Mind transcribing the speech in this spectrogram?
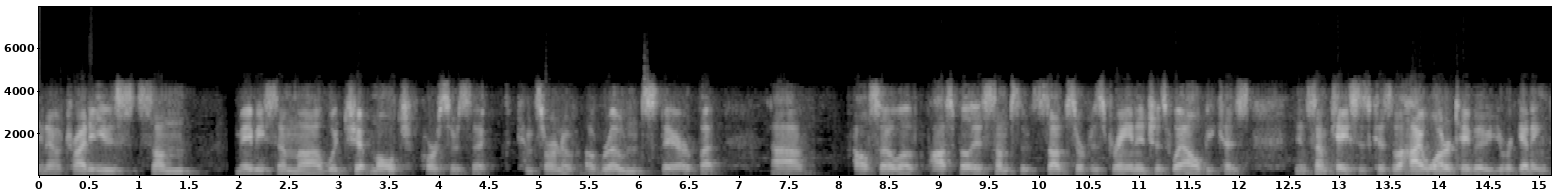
you know, try to use some, maybe some uh, wood chip mulch. Of course, there's the concern of, of rodents there, but uh, also of possibility of some subsurface drainage as well, because in some cases, because of the high water table, you were getting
